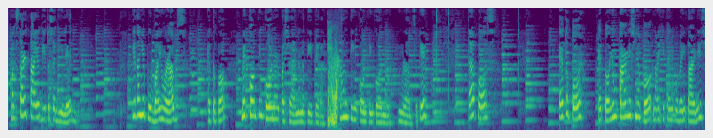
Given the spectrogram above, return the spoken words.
mag-start tayo dito sa gilid. Kita niyo po ba yung rubs? Ito po, may konting corner pa siya na natitira. Konting-konting corner yung rubs, okay? Tapos, ito po, ito, yung tarnish niya po, nakikita niyo po ba yung tarnish?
